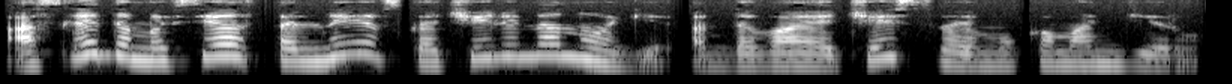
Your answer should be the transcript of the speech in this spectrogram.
а следом и все остальные вскочили на ноги, отдавая честь своему командиру.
